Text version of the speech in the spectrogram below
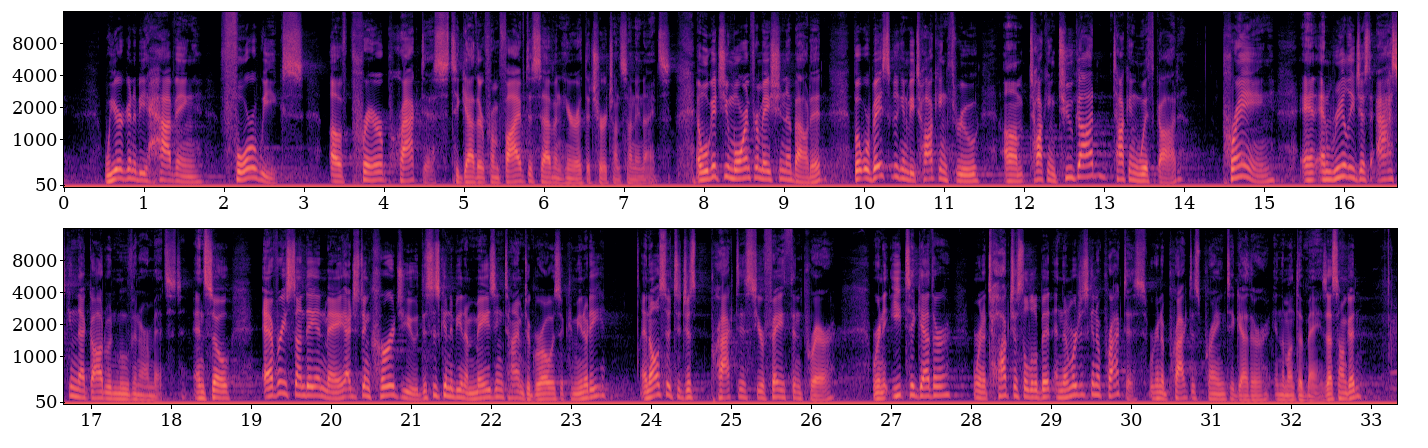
we are going to be having four weeks of prayer practice together from 5 to 7 here at the church on Sunday nights. And we'll get you more information about it, but we're basically going to be talking through um, talking to God, talking with God, praying, and, and really just asking that God would move in our midst. And so every Sunday in May, I just encourage you, this is going to be an amazing time to grow as a community and also to just practice your faith in prayer. We're going to eat together, we're going to talk just a little bit, and then we're just going to practice. We're going to practice praying together in the month of May. Does that sound good?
